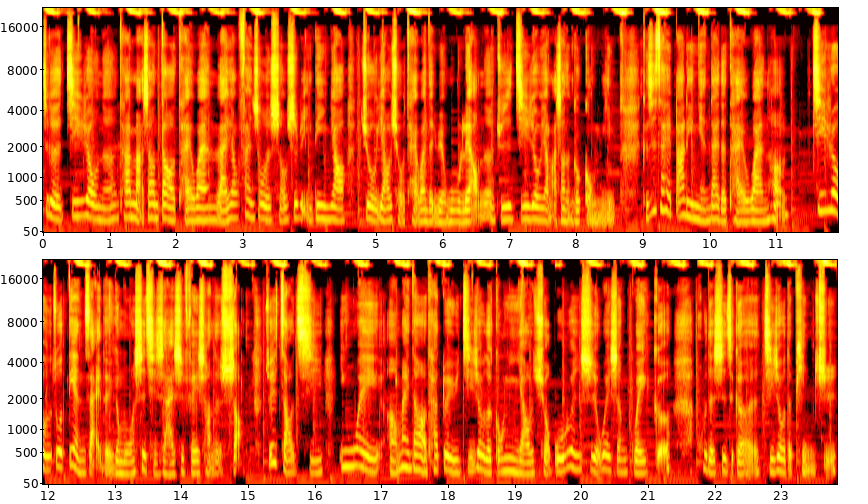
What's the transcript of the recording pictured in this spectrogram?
这个鸡肉呢，它马上到台湾来要贩售的时候，是不是一定要就要求台湾的原物料呢？就是鸡肉要马上能够供应。可是，在八零年代的台湾哈。鸡肉做电宰的一个模式其实还是非常的少，所以早期因为呃麦当劳它对于鸡肉的供应要求，无论是卫生规格或者是这个鸡肉的品质，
